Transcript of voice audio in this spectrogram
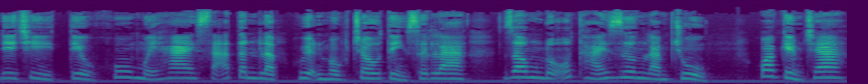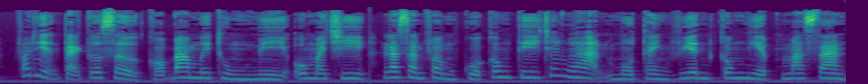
địa chỉ tiểu khu 12 xã Tân Lập, huyện Mộc Châu, tỉnh Sơn La, do ông Đỗ Thái Dương làm chủ. Qua kiểm tra, phát hiện tại cơ sở có 30 thùng mì Omachi là sản phẩm của công ty trách nhiệm hạn một thành viên công nghiệp Masan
